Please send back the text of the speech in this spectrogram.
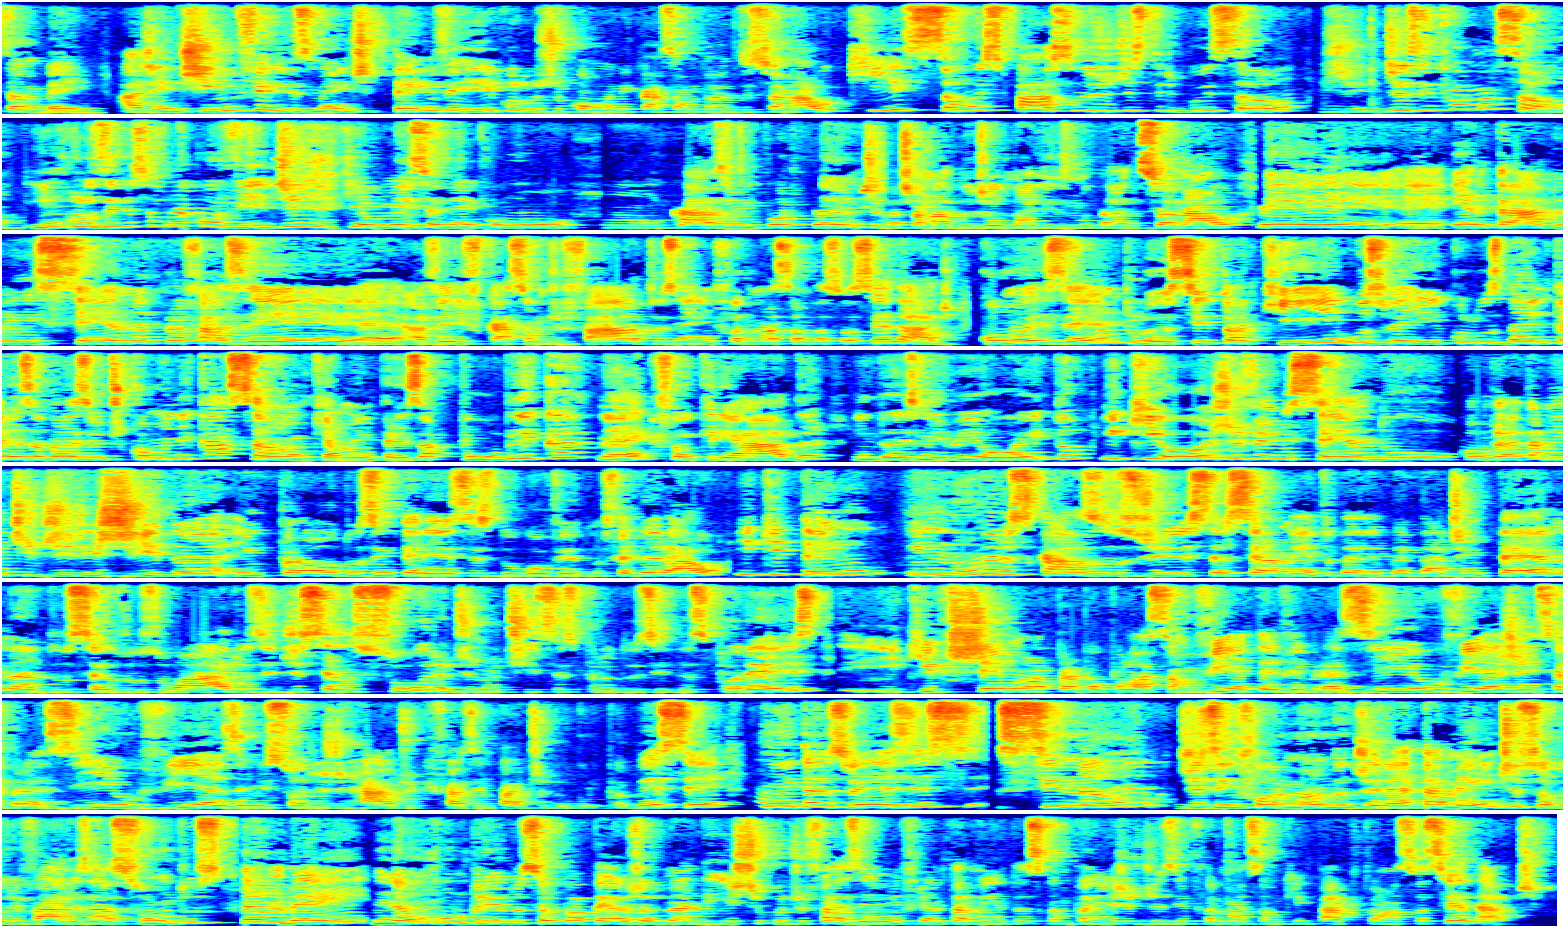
também. A gente, infelizmente, tem veículos de comunicação tradicional que são espaços de distribuição de desinformação, inclusive sobre a Covid, que eu mencionei como um caso importante importante do chamado jornalismo tradicional ter é, entrado em cena para fazer é, a verificação de fatos e a informação da sociedade. Como exemplo, eu cito aqui os veículos da empresa Brasil de Comunicação, que é uma empresa pública, né, que foi criada em 2008 e que hoje vem sendo completamente dirigida em prol dos interesses do governo federal e que tem inúmeros casos de cerceamento da liberdade interna dos seus usuários e de censura de notícias produzidas por eles e que chegam lá para a população via TV Brasil, via Agência Brasil, via as emissoras de rádio que fazem parte do grupo ABC, muitas vezes, se não desinformando diretamente sobre vários assuntos, também não cumprindo o seu papel jornalístico de fazer o enfrentamento às campanhas de desinformação que impactam a sociedade.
